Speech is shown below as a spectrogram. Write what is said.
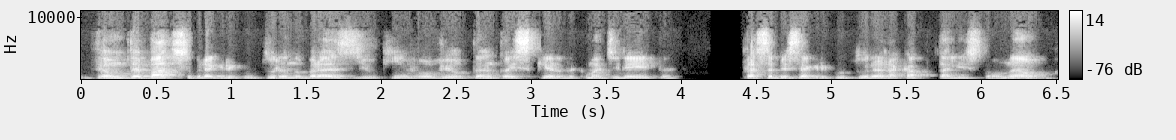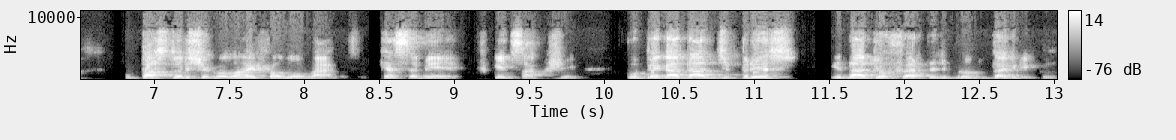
Então, o debate sobre agricultura no Brasil, que envolveu tanto a esquerda como a direita, para saber se a agricultura era capitalista ou não, o pastor chegou lá e falou: ah, quer saber? Fiquei de saco cheio. Vou pegar dado de preço e dado de oferta de produto agrícola.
